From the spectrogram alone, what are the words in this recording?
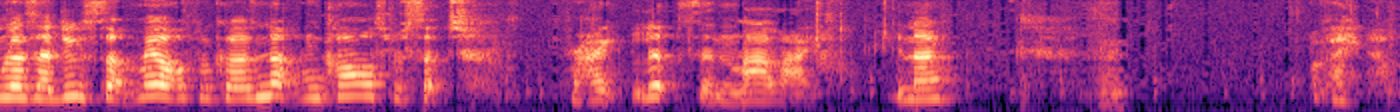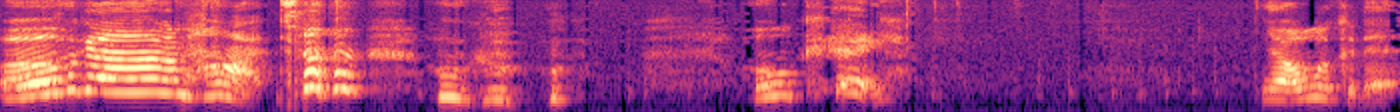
unless I do something else because nothing calls for such bright lips in my life, you know? Okay. Oh my god, I'm hot. okay. Y'all look at that.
